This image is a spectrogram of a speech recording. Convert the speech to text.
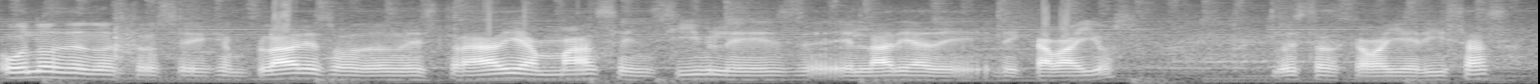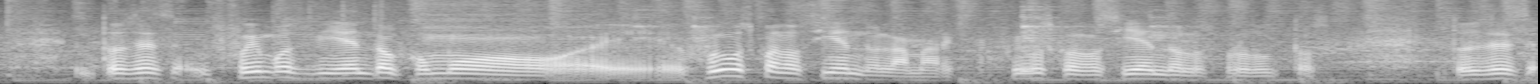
uno de nuestros ejemplares o de nuestra área más sensible es el área de, caballos, nuestras caballerizas. Entonces fuimos viendo cómo, eh, fuimos conociendo la marca, fuimos conociendo los productos. Entonces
